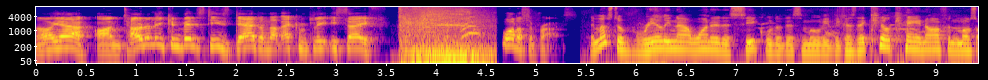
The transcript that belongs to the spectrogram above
Oh yeah, I'm totally convinced he's dead and that they're completely safe. What a surprise. They must have really not wanted a sequel to this movie because they kill Kane off in the most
